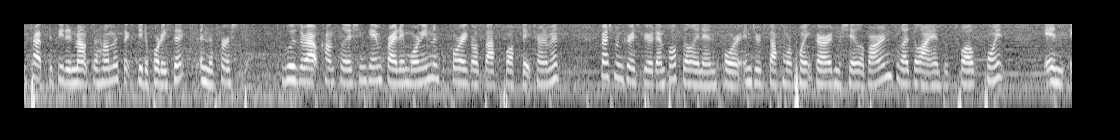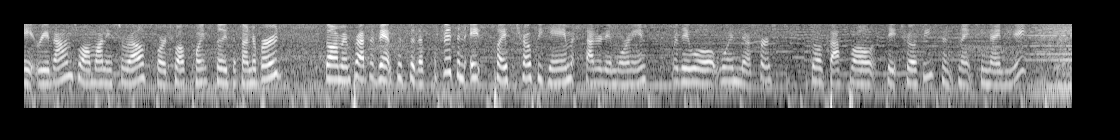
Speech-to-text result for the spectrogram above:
Prep defeated Mount Tahoma 60 to 46 in the first loser out consolation game Friday morning at the 4A girls basketball state tournament. Freshman Grace Beardemple, filling in for injured sophomore point guard Michaela Barnes, led the Lions with 12 points in eight rebounds, while Monty Sorrell scored 12 points to lead the Thunderbirds. Bellarmine Prep advances to the fifth and eighth place trophy game Saturday morning, where they will win their first girls basketball state trophy since 1998.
